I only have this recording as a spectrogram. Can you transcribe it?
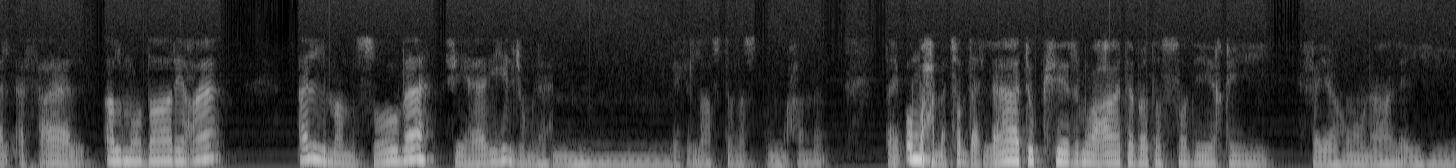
الأفعال المضارعة المنصوبة في هذه الجملة؟ أم محمد. طيب أم محمد تفضل. لا تكثر معاتبة الصديق فيهون عليه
